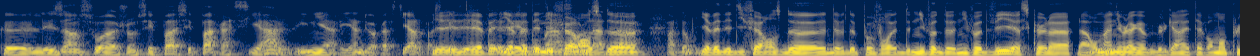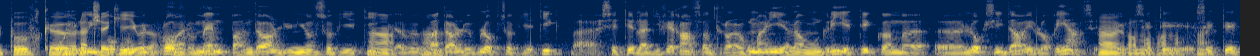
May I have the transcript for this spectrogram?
que les uns soient, je ne sais pas, c'est pas racial. Il n'y a rien de racial. Parce Il y- avait- il y les avait des différences de-. Pardon? Il y avait des différences de, de, de, pauvre- de niveau, de niveau de vie. Est-ce que la, la Roumanie ou la Bulgarie étaient vraiment plus pauvres que oui, la oui, Tchéquie beaucoup plus pauvre, ouais. même pendant l'Union soviétique, Ah, euh, ah. pendant le bloc soviétique, bah, c'était la différence entre la Roumanie et la Hongrie était comme euh, euh, l'Occident et l'Orient. C'était, Ah c'était- ouais. c'était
